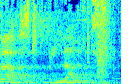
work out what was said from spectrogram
First blood.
